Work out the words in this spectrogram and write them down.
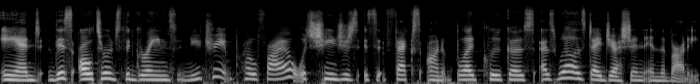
and this alters the grain's nutrient profile, which changes its effects on blood glucose as well as digestion in the body.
